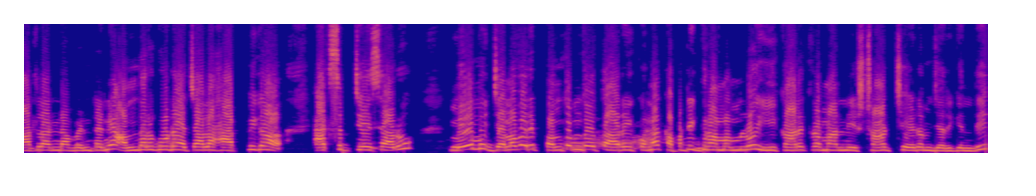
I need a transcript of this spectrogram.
మాట్లాడిన వెంటనే అందరు కూడా చాలా హ్యాపీగా యాక్సెప్ట్ చేశారు. మేము జనవరి పంతొమ్మిదో తారీఖున కపటి గ్రామంలో ఈ కార్యక్రమాన్ని స్టార్ట్ చేయడం జరిగింది.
